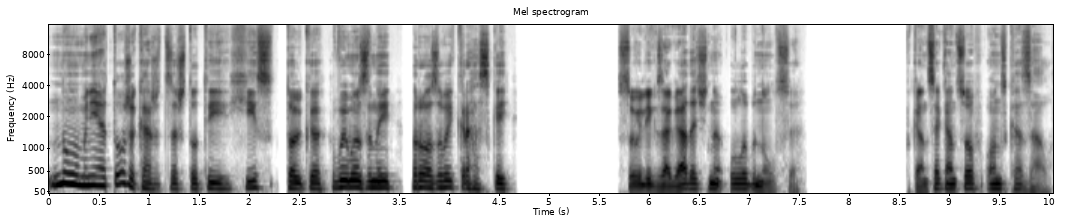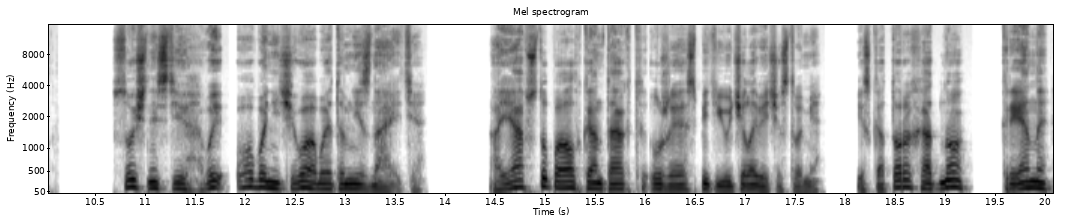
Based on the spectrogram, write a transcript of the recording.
ну, мне тоже кажется, что ты хис, только вымазанный розовой краской». Суилик загадочно улыбнулся. В конце концов он сказал, в сущности, вы оба ничего об этом не знаете. А я вступал в контакт уже с пятью человечествами, из которых одно — крены,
